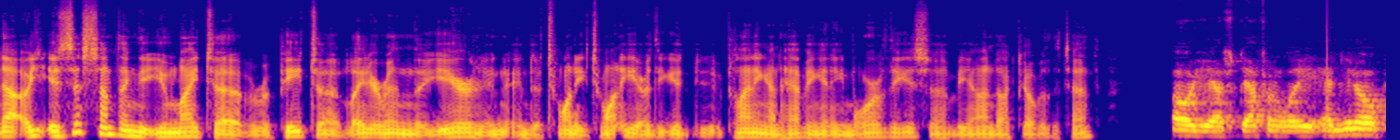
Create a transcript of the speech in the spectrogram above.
Now, is this something that you might uh, repeat uh, later in the year in, into 2020? Are you planning on having any more of these uh, beyond October the 10th? Oh, yes, definitely. And, you know,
